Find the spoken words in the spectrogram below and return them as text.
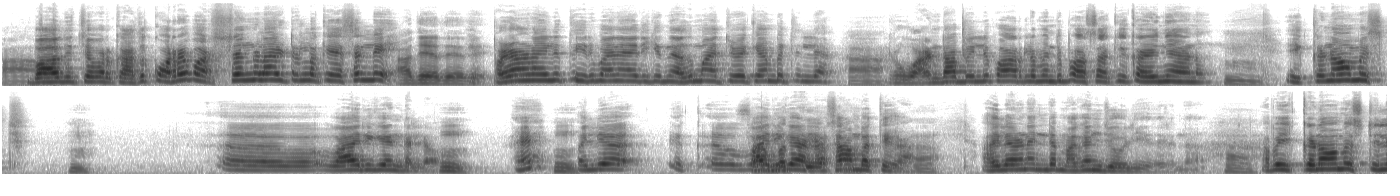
ബാധിച്ചവർക്ക്. അത് കുറെ വർഷങ്ങളായിട്ടുള്ള കേസല്ലേ? അതെ അതെ അതെ. ഇപ്പോഴാണ് അതിൽ തീരുമാനമായിരിക്കുന്നത്. അത് മാറ്റിവെക്കാൻ പറ്റില്ല. റുവാണ്ട ബില്ല് പാർലമെന്റ് പാസ്സാക്കി കഴിഞ്ഞാണ്. ഇക്കണോമിസ്റ്റ്. വാരികയുണ്ടല്ലോ. ഏ? വലിയ വാരികയാണ് സാമ്പത്തിക അതിലാണ് എന്റെ മകൻ ജോലി ചെയ്തിരുന്നത്. അപ്പൊ ഇക്കണോമിസ്റ്റിൽ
